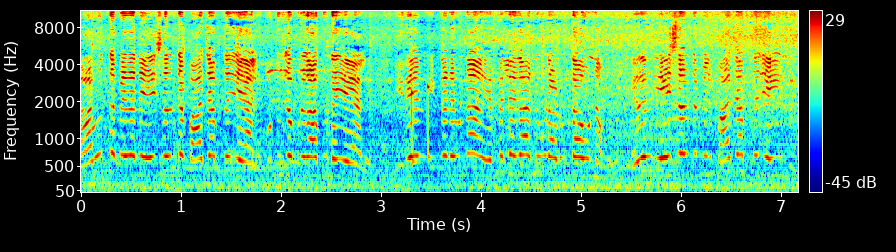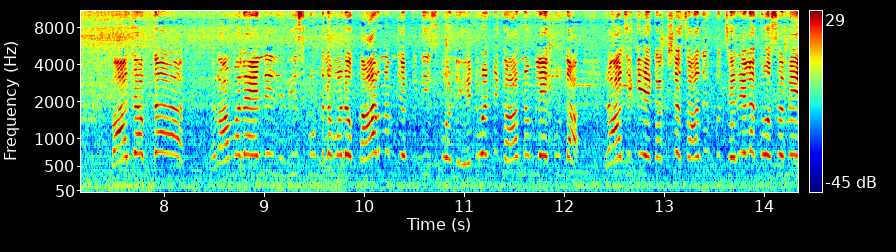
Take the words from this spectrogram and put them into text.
ప్రభుత్వం ఏదైనా చేసిందంటే బాజాప్తా చేయాలి. గుట్టు చప్పుడు కాకుండా చేయాలి. ఇదే ఇక్కడ ఉన్న ఎమ్మెల్యే గారిని కూడా అడుగుతా ఉన్నాం. ఏదైనా చేసినంటే మీరు బాజాప్తా చేయండి. బాజాప్తా రామాలయాన్ని తీసుకుంటున్నామని కారణం చెప్పి తీసుకోండి. ఎటువంటి కారణం లేకుండా రాజకీయ కక్ష సాధింపు చర్యల కోసమే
